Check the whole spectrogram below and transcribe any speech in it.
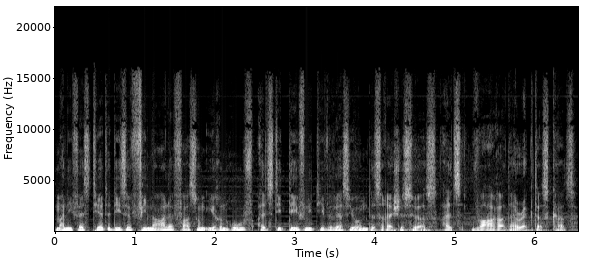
manifestierte diese finale finale Fassung ihren Ruf als die definitive Version des Regisseurs, als wahrer Director's Cut.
